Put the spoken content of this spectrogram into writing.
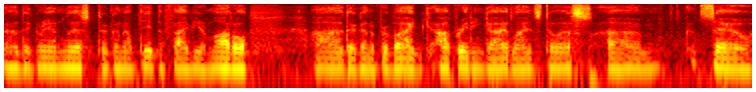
uh, the grand list, they're going to update the five-year model, uh, they're going to provide operating guidelines to us. Um, So,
